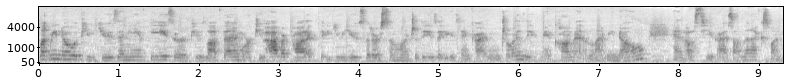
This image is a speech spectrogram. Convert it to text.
Let me know if you use any of these or if you love them or if you have a product that you use that are similar to these that you think I'd enjoy, leave me a comment and let me know and I'll see you guys on the next one.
